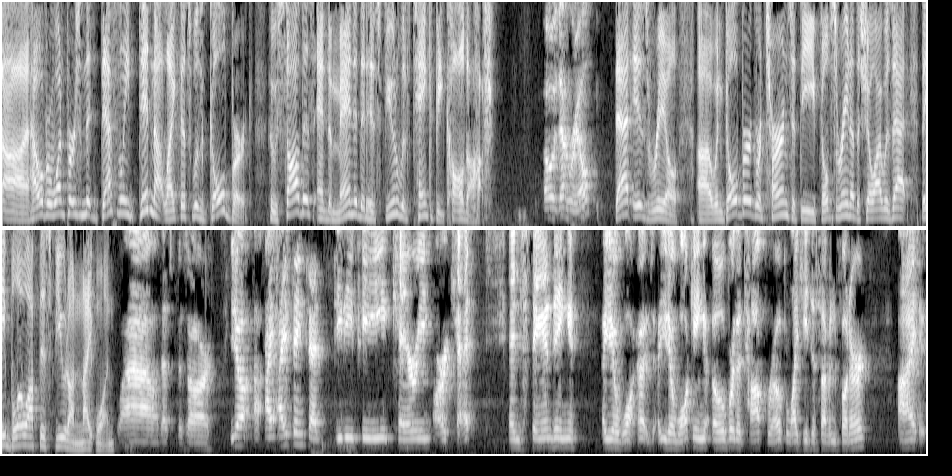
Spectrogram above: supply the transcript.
Uh, however, one person that definitely did not like this was Goldberg, who saw this and demanded that his feud with Tank be called off. Oh, is that real? That is real. Uh, when Goldberg returns at the Phillips Arena, the show I was at, they blow off this feud on night one. Wow, that's bizarre. You know, I, I think that DDP carrying Arquette and standing, uh, you know, walk, uh, you know, walking over the top rope like he's a seven footer, I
